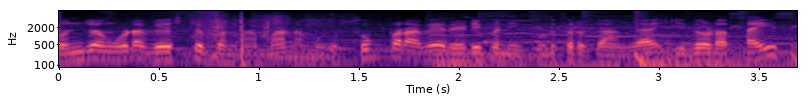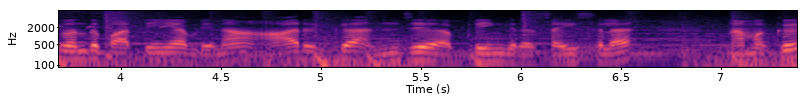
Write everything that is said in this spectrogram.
கொஞ்சம் கூட வேஸ்ட்டு பண்ணாமல் நமக்கு சூப்பராகவே ரெடி பண்ணி கொடுத்துருக்காங்க. இதோட சைஸ் வந்து பார்த்தீங்க அப்படின்னா ஆறுக்கு அஞ்சு அப்படிங்கிற சைஸில் நமக்கு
